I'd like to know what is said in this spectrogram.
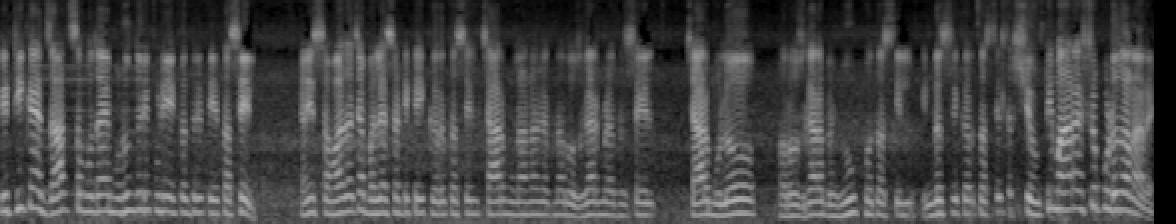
की ठीक आहे जात समुदाय म्हणून जरी कुणी एकत्रित येत असेल आणि समाजाच्या भल्यासाठी काही करत असेल चार मुलांना त्यांना रोजगार मिळत असेल चार मुलं रोजगाराभिमुख होत असतील इंडस्ट्री करत असतील तर शेवटी महाराष्ट्र पुढे जाणार आहे.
